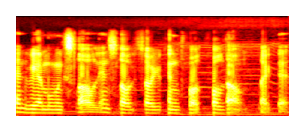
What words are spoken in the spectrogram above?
and we are moving slowly and slowly so you can fall, fall down like that.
